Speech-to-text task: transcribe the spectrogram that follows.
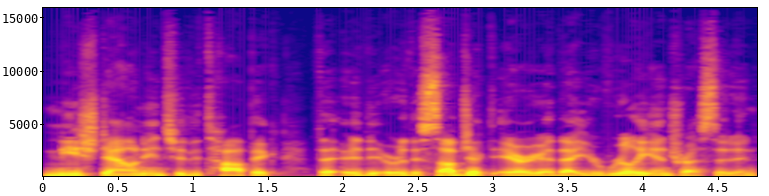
niche down into the topic that, or the subject area that you're really interested in.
